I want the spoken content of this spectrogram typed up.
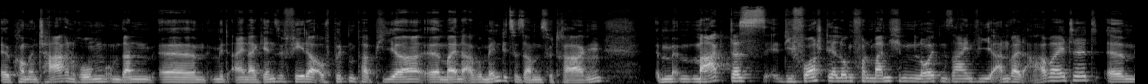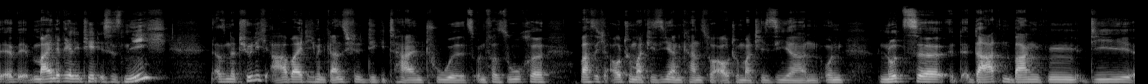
äh, Kommentaren rum, um dann äh, mit einer Gänsefeder auf Büttenpapier äh, meine Argumente zusammenzutragen, mag das die Vorstellung von manchen Leuten sein, wie Anwalt arbeitet. Ähm, meine Realität ist es nicht. Also natürlich arbeite ich mit ganz vielen digitalen Tools und versuche, was ich automatisieren kann, zu automatisieren und nutze Datenbanken, die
